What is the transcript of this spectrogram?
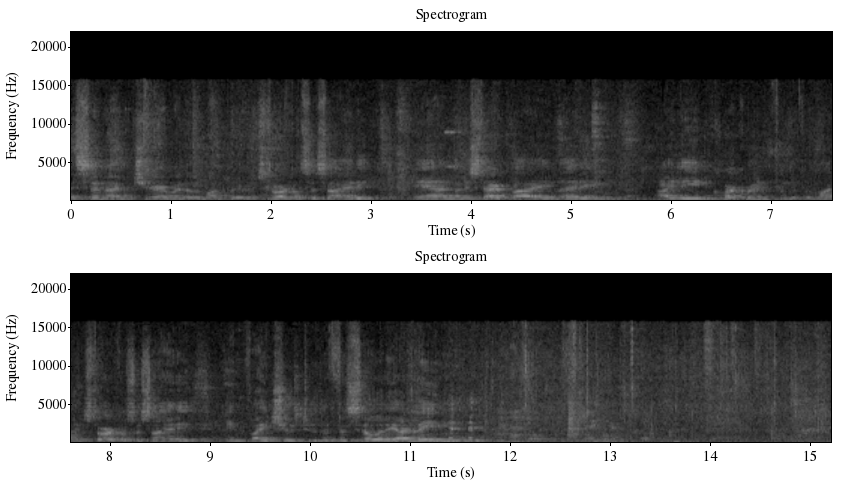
Edson. I'm chairman of the Montpelier Historical Society. And I'm going to start by letting Eileen Corcoran from the Vermont Historical Society invite you to the facility. Eileen. Thank you.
